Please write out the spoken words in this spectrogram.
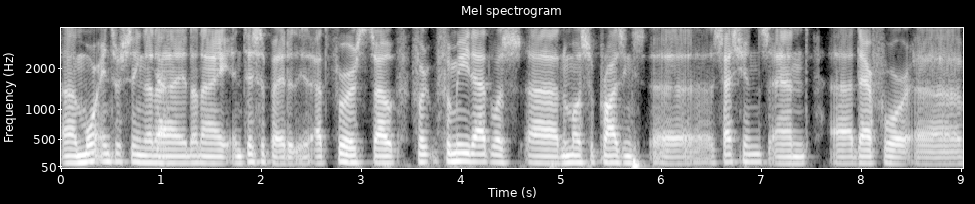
uh, more interesting than I than I anticipated at first. So for for me, that was uh, the most surprising uh, sessions, and uh, therefore, uh,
